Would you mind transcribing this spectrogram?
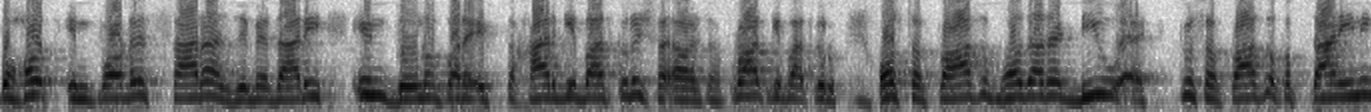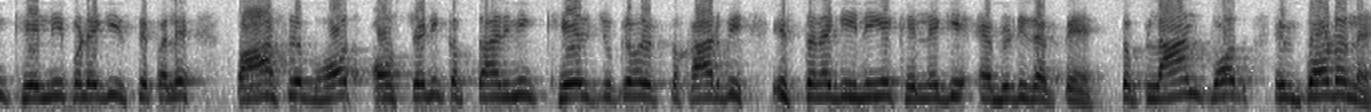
बहुत इंपॉर्टेंट सारा ज़िम्मेदारी इन दोनों पर है। इफ्तार की बात करूँ और सफराज की बात करूँ, और सफराज में बहुत ज़्यादा ड्यू है, क्यों? सफराज को कप्तान इनिंग खेलनी पड़ेगी। इससे पहले पास में बहुत आउटस्टैंडिंग कप्तान इनिंग खेल चुके हैं और इफ्तार भी इस तरह की इनिंग खेलने की एबिलिटी रखते हैं। तो प्लान बहुत इंपॉर्टेंट है।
